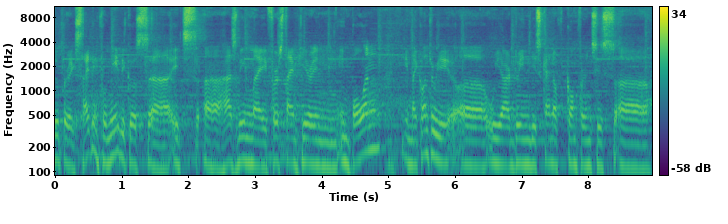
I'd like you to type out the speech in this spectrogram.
super exciting for me because uh, it uh, has been my first time here in, in Poland. In my country, uh, we are doing this kind of conferences uh,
